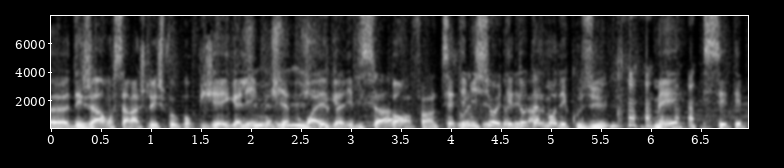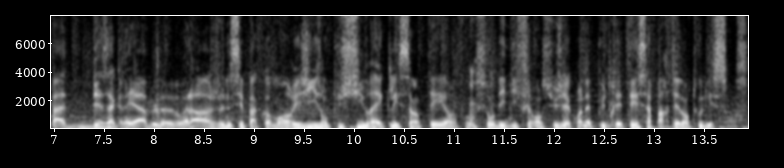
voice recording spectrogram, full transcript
euh, déjà, on s'arrache les cheveux pour piger à Egalim. Il y a trois pas Egalim. dit ça, Bon, enfin, cette émission était totalement décousue, mais c'était pas désagréable. Voilà, je ne sais pas comment en régie ils ont pu suivre avec les synthés en fonction des différents sujets qu'on a pu traiter. Ça partait dans tous les sens.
